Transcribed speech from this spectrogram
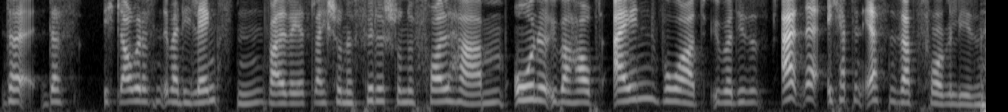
da, das, ich glaube, das sind immer die längsten, weil wir jetzt gleich schon eine Viertelstunde voll haben, ohne überhaupt ein Wort über dieses. Ah, ne, ich habe den ersten Satz vorgelesen.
